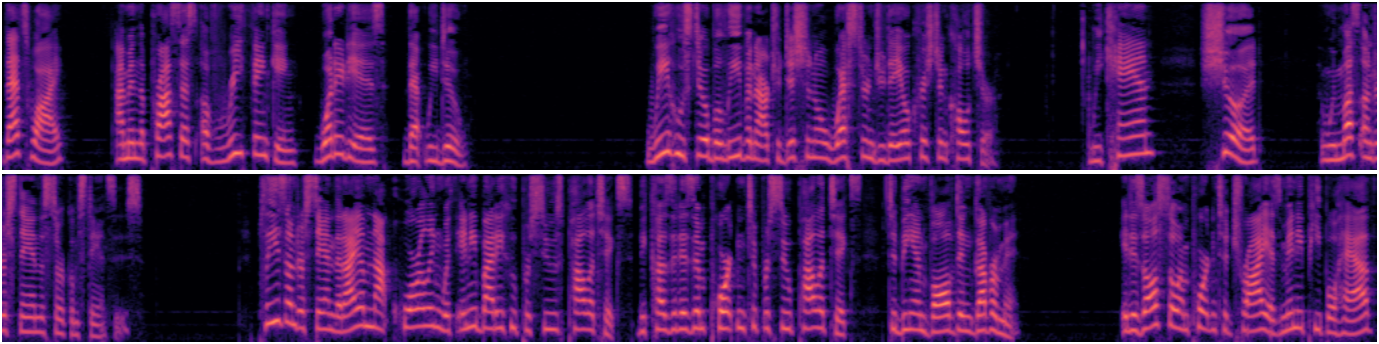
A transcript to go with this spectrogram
That's why, I'm in the process of rethinking what it is that we do. We who still believe in our traditional Western Judeo Christian culture, we can, should, and we must understand the circumstances. Please understand that I am not quarreling with anybody who pursues politics because it is important to pursue politics to be involved in government. It is also important to try, as many people have,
